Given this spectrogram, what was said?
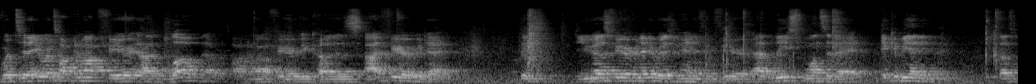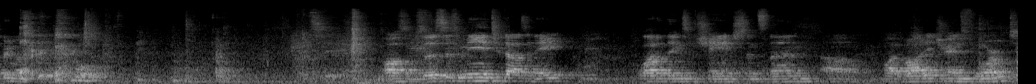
But today we're talking about fear, and I love that we're talking about fear because I fear every day. Does, do you guys fear every day? Raise your hand if you fear at least once a day. It could be anything. That's pretty much it. Cool. Let's see. Awesome. So this is me in 2008. A lot of things have changed since then. Um, my body transformed.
